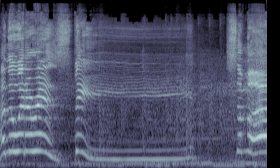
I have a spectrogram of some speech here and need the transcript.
and the winner is Steve โอ้ Samoa.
